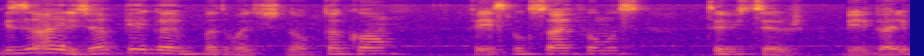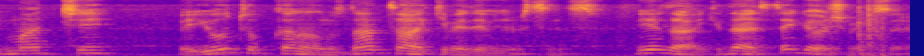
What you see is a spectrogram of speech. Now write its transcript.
Bizi ayrıca birgaripmatematikçi.com, Facebook sayfamız, Twitter Bir Garip Matçı ve YouTube kanalımızdan takip edebilirsiniz. Bir dahaki derste görüşmek üzere.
